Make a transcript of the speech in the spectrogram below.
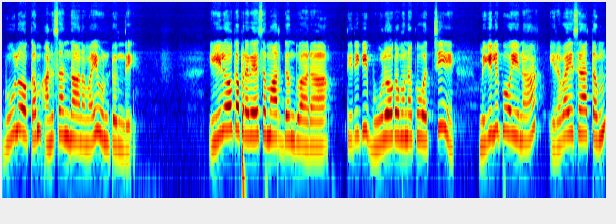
భూలోకం అనుసంధానమై ఉంటుంది. ఈలోక ప్రవేశ మార్గం ద్వారా తిరిగి భూలోకమునకు వచ్చి మిగిలిపోయిన ఇరవై శాతం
